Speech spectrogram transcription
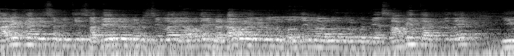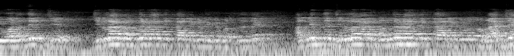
ಕಾರ್ಯಕಾರಿ ಸಮಿತಿ ಸಭೆಯನ್ನು ನಡೆಸಿಲ್ಲ. ಯಾವುದೇ ನಡಾವಳಿಗಳನ್ನು ಬರೆದಿಲ್ಲ ಅನ್ನೋದ್ರ ಬಗ್ಗೆ ಸಾಬೀತಾಗ್ತದೆ. ಈ ವರದಿ ಜಿಲ್ಲಾ ನೋಂದಣಾಧಿಕಾರಿಗಳಿಗೆ ಬರ್ತದೆ. ಅಲ್ಲಿಂದ ಜಿಲ್ಲಾ ನೋಂದಣಾಧಿಕಾರಿಗಳು ರಾಜ್ಯ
